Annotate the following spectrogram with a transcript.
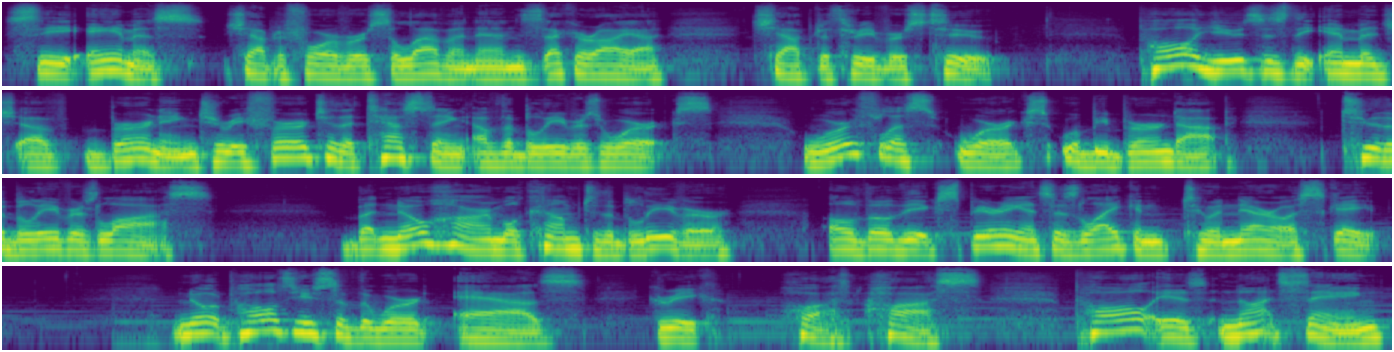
See Amos chapter 4, verse 11, and Zechariah chapter 3, verse 2. Paul uses the image of burning to refer to the testing of the believer's works. Worthless works will be burned up to the believer's loss, but no harm will come to the believer, although the experience is likened to a narrow escape. Note Paul's use of the word as, Greek hos. Paul is not saying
